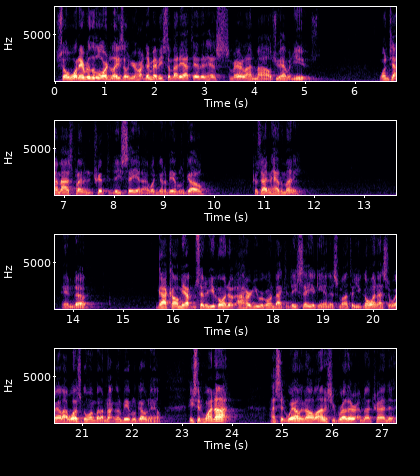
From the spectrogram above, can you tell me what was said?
So, whatever the Lord lays on your heart, there may be somebody out there that has some airline miles you haven't used. One time I was planning a trip to D.C. and I wasn't going to be able to go because I didn't have the money. And uh, guy called me up and said, "Are you going to? I heard you were going back to D.C. again this month. Are you going?" I said, "Well, I was going, but I'm not going to be able to go now." He said, "Why not?" I said, Well, in all honesty, brother, I'm not trying to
